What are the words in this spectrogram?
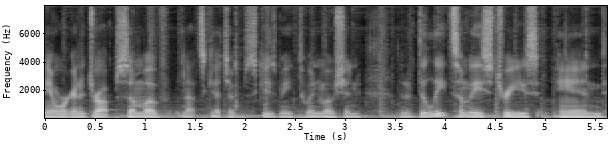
and we're going to drop some of, not SketchUp, excuse me, Twinmotion. I'm going to delete some of these trees and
